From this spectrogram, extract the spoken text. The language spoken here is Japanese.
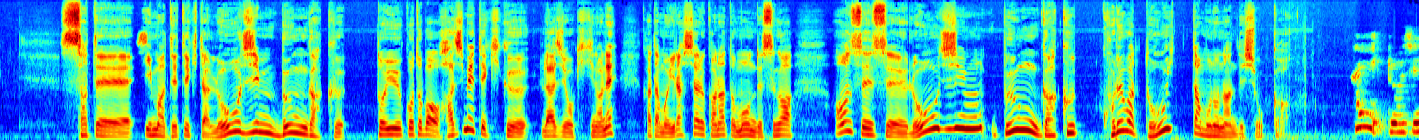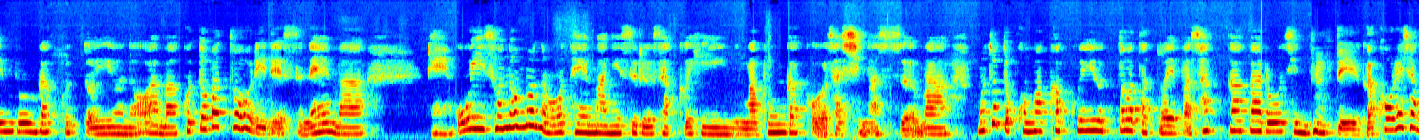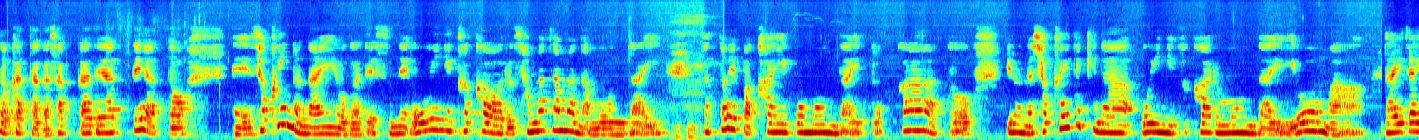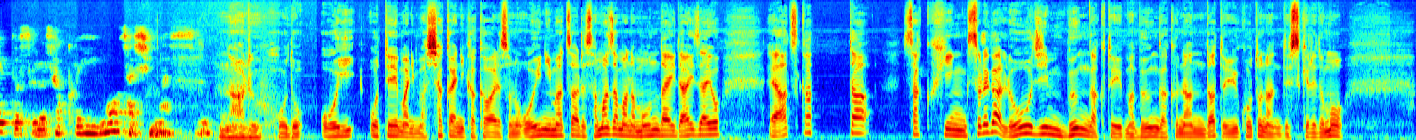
さて今出てきた老人文学。という言葉を初めて聞くラジオを聴きのね方もいらっしゃるかなと思うんですが安先生老人文学これはどういったものなんでしょうか？はい老人文学というのは、まあ、言葉通りですね、まあ老いそのものをテーマにする作品、まあ、文学を指します。まあ、もうちょっと細かく言うと、例えば作家が老人っていうか、高齢者の方が作家であって、あと、えー、作品の内容がですね、大いに関わる様々な問題、例えば介護問題とか、あと、いろんな社会的な大いに関わる問題を、まあ、題材とする作品を指します。なるほど。老いをテーマに、まあ、社会に関わるその老いにまつわる様々な問題、題材を扱った作品、それが老人文学という、まあ、文学なんだということなんですけれども、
